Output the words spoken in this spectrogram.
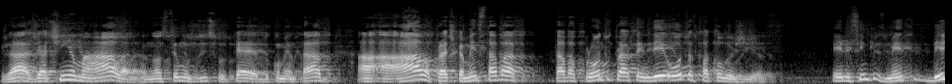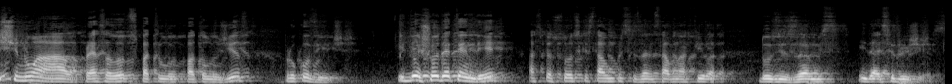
já, já tinha uma ala, nós temos isso até documentado, a, a ala praticamente estava, estava pronto para atender outras patologias. Ele simplesmente destinou a ala para essas outras patologias para o Covid. E deixou de atender as pessoas que estavam precisando, estavam na fila dos exames e das cirurgias.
